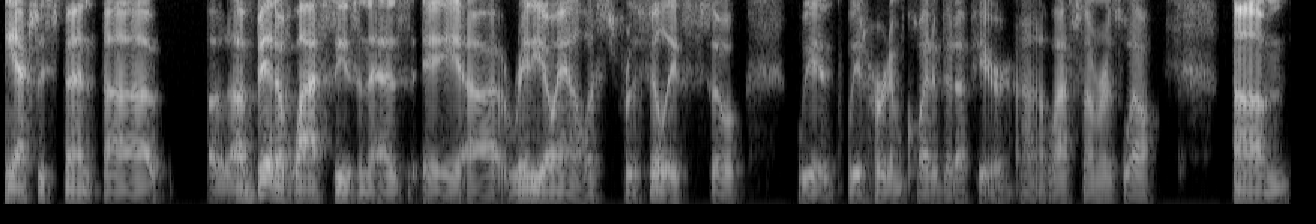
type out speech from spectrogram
he actually spent uh, a, a, bit of last season as a radio analyst for the Phillies. So we had we had heard him quite a bit up here uh, last summer as well. Um,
